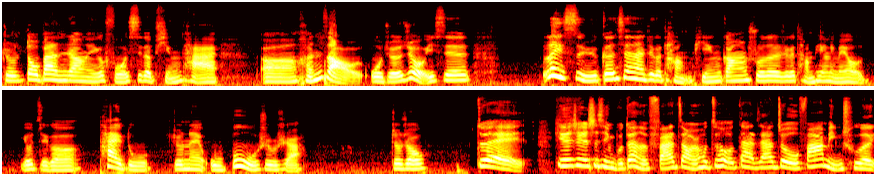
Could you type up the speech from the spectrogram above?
就是豆瓣这样的一个佛系的平台，呃，很早我觉得就有一些类似于跟现在这个躺平刚刚说的这个躺平里面有有几个态度，就那五步是不是？周周。对，因为这个事情不断的发酵，然后最后大家就发明出了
